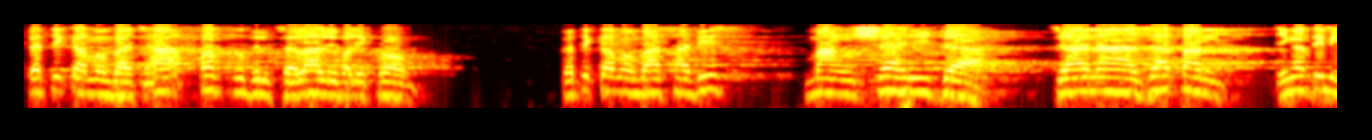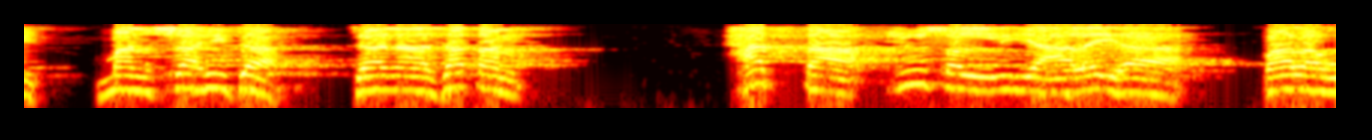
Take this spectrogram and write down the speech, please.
ketika membaca Fathul Jalali wal Ikram. Ketika membahas hadis man syahida janazatan. Ingat ini, man syahida janazatan hatta yusalli 'alaiha falahu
